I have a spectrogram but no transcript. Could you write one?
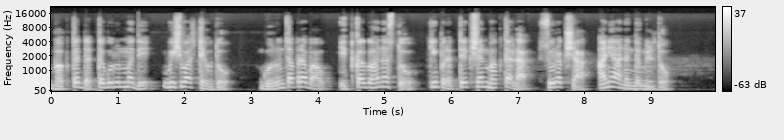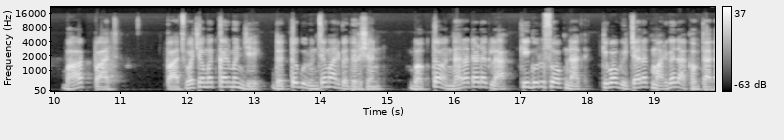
भक्त दत्तगुरूंमध्ये विश्वास ठेवतो. गुरूंचा प्रभाव इतका गहन असतो की प्रत्येक क्षण भक्ताला सुरक्षा आणि आनंद मिळतो. भाग पाच. पाचवा चमत्कार म्हणजे दत्तगुरूंचे मार्गदर्शन. भक्त अंधारात अडकला की गुरु स्वप्नात किंवा विचारात मार्ग दाखवतात.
